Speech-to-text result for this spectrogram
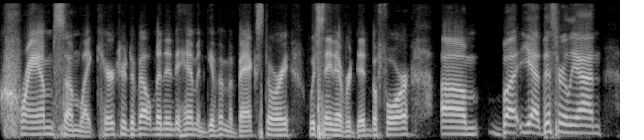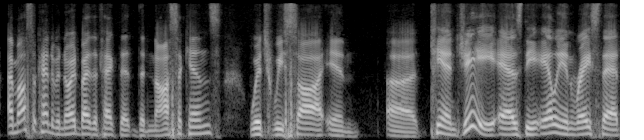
cram some like character development into him and give him a backstory, which they never did before. Um, but yeah, this early on, I'm also kind of annoyed by the fact that the Nausicaans, which we saw in uh, TNG as the alien race that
